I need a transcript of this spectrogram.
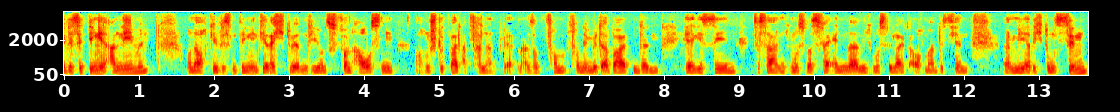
gewisse Dinge annehmen und auch gewissen Dingen gerecht werden, die uns von außen auch ein Stück weit abverlangt werden. Also vom, von den Mitarbeitenden her gesehen, zu sagen, ich muss was verändern, ich muss vielleicht auch mal ein bisschen äh, mehr Richtung Sinn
